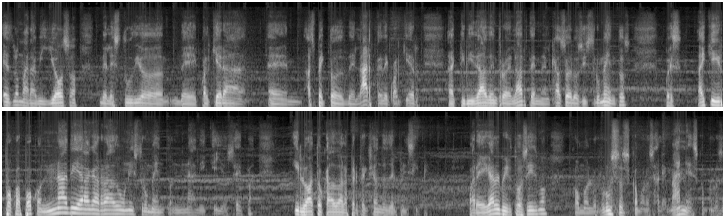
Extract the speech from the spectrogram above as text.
es lo maravilloso del estudio de cualquier eh, aspecto del arte, de cualquier actividad dentro del arte. En el caso de los instrumentos, pues hay que ir poco a poco. Nadie ha agarrado un instrumento, nadie que yo sepa, y lo ha tocado a la perfección desde el principio. Para llegar al virtuosismo, como los rusos, como los alemanes, como los,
